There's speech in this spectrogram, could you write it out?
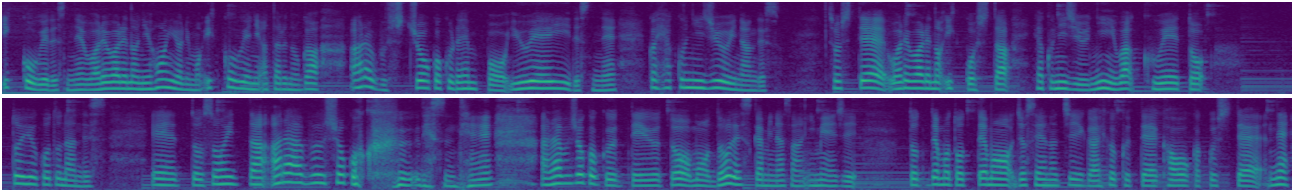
1個上ですね。我々の日本よりも1個上に当たるのがアラブ首長国連邦 UAE ですね。が120位なんです。そして我々の1個下122位はクウェートということなんです。えー、っとそういったアラブ諸国ですね。アラブ諸国っていうともうどうですか皆さんイメージ。とってもとっても女性の地位が低くて顔を隠してね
